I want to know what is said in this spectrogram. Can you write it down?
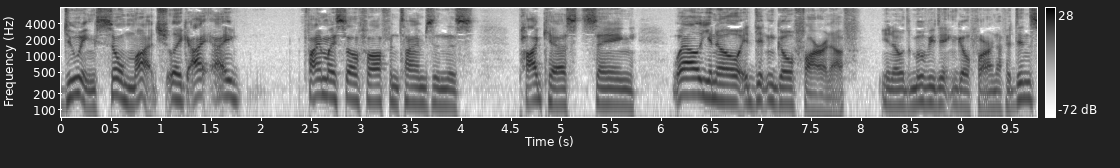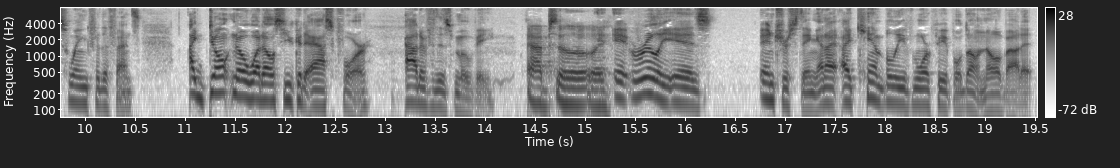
doing so much. Like I, I find myself oftentimes in this podcast saying, "Well, you know, it didn't go far enough. You know, the movie didn't go far enough. It didn't swing for the fence." I don't know what else you could ask for out of this movie. Absolutely. It really is interesting, and I, I can't believe more people don't know about it.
